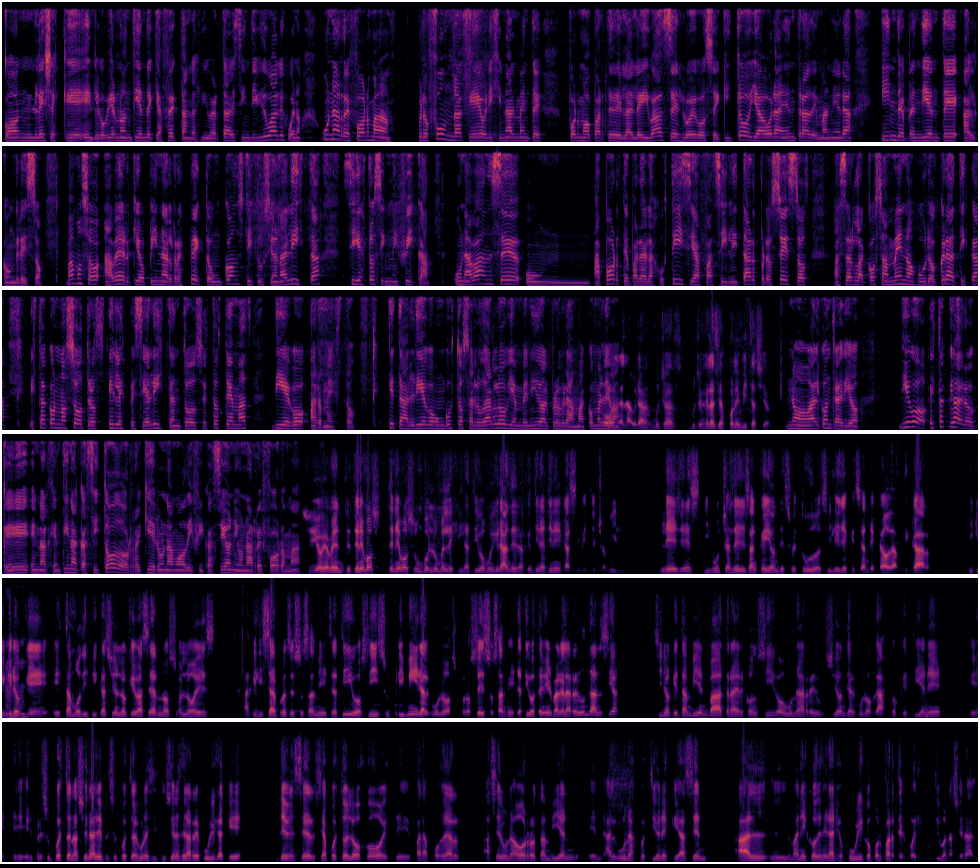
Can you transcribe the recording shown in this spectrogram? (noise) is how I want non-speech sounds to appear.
con leyes que el gobierno entiende que afectan las libertades individuales. Bueno, una reforma profunda que originalmente formó parte de la ley bases, luego se quitó y ahora entra de manera independiente al Congreso. Vamos a ver qué opina al respecto un constitucionalista, si esto significa un avance, un aporte para la justicia, facilitar procesos, hacer la cosa menos burocrática. Está con nosotros el especialista en todos estos temas, Diego Armesto. ¿Qué tal, Diego? Un gusto saludarlo. Bienvenido al programa. ¿Cómo le va? Hola, Laura. Muchas, muchas gracias por la invitación. No, al contrario. Diego, está claro que en Argentina casi todo requiere una modificación y una reforma. Sí, obviamente. Tenemos, tenemos un volumen legislativo muy grande. En Argentina tiene casi 28.000 leyes y muchas leyes han caído en desuetudos y leyes que se han dejado de aplicar y que creo que esta modificación lo que va a hacer no solo es agilizar procesos administrativos y suprimir algunos procesos administrativos también, valga la redundancia, sino que también va a traer consigo una reducción de algunos gastos que tiene este, el presupuesto nacional, el presupuesto de algunas instituciones de la República que deben ser, se ha puesto el ojo este, para poder hacer un ahorro también en algunas cuestiones que hacen al manejo del erario público por parte del Poder Ejecutivo Nacional.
